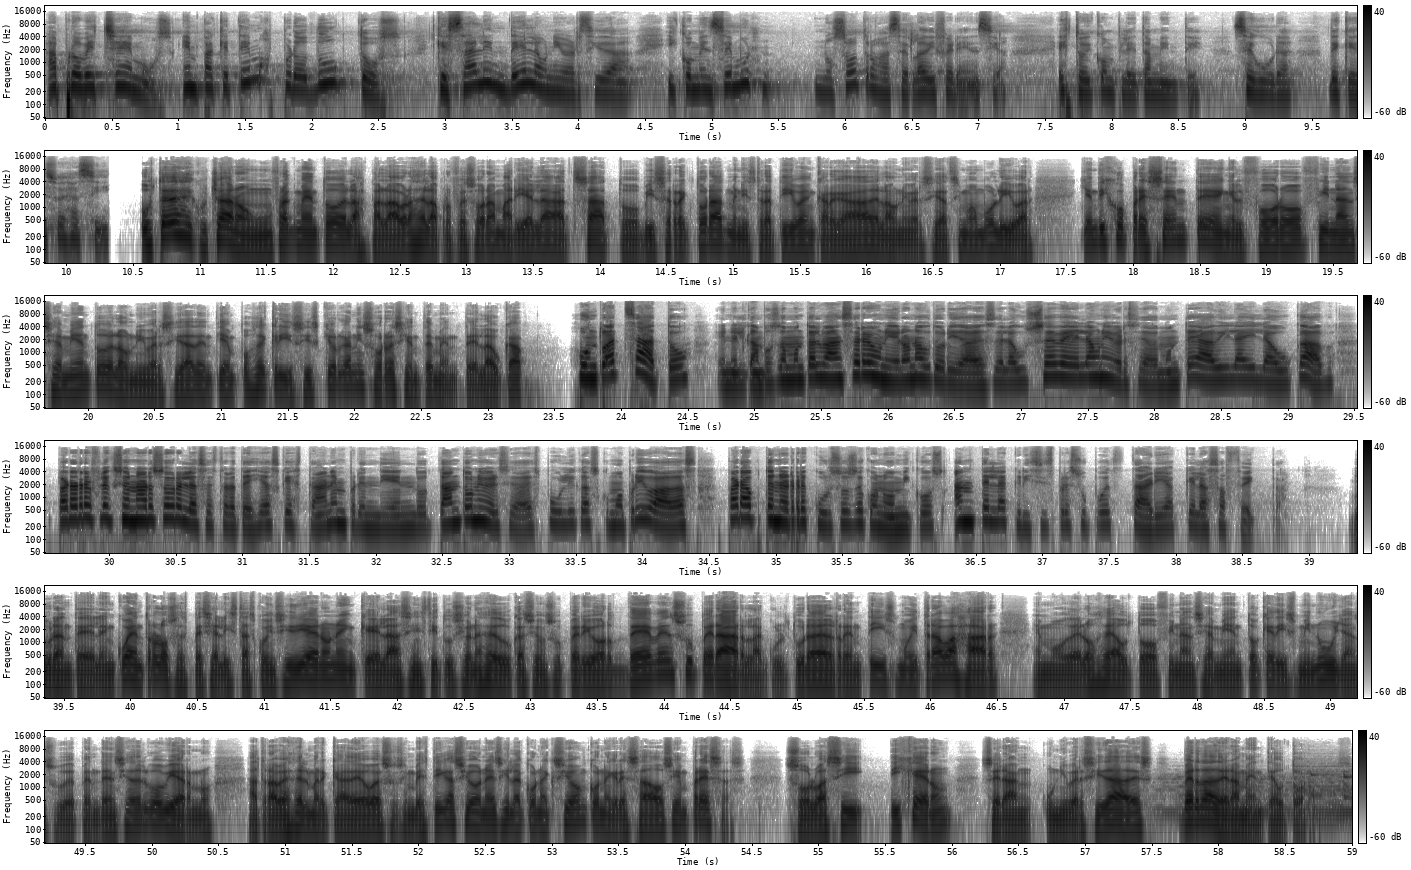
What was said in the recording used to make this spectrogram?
Aprovechemos, empaquetemos productos que salen de la universidad y comencemos nosotros a hacer la diferencia. Estoy completamente segura de que eso es así. Ustedes escucharon un fragmento de las palabras de la profesora Mariela Azzato, vicerrectora administrativa encargada de la Universidad Simón Bolívar, quien dijo presente en el foro Financiamiento de la Universidad en tiempos de crisis que organizó recientemente la UCAP. Junto a Atzato, en el campus de Montalbán se reunieron autoridades de la UCB, la Universidad de Monte Ávila y la UCAP para reflexionar sobre las estrategias que están emprendiendo tanto universidades públicas como privadas para obtener recursos económicos ante la crisis presupuestaria que las afecta. Durante el encuentro, los especialistas coincidieron en que las instituciones de educación superior deben superar la cultura del rentismo y trabajar en modelos de autofinanciamiento que disminuyan su dependencia del gobierno a través del mercadeo de sus investigaciones y la conexión con egresados y empresas. Solo así, dijeron, serán universidades verdaderamente autónomas.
